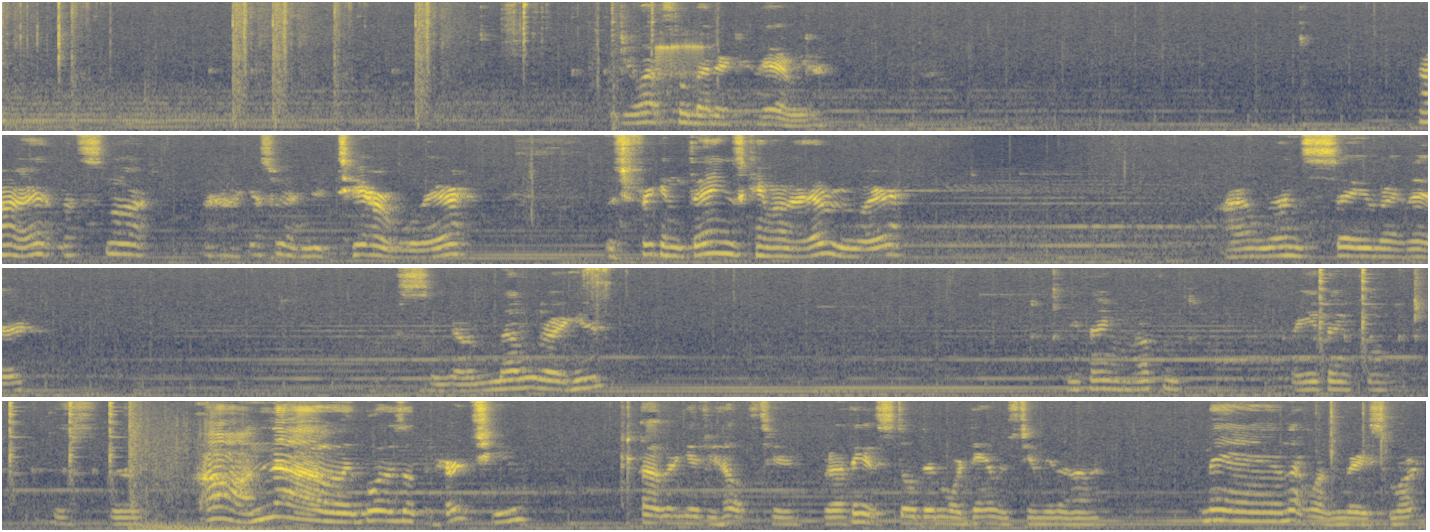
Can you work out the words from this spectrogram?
You know what? Feel better. There we go. Alright, that's not. I guess we didn't do terrible there. Those freaking things came out of everywhere. Ahead and save right there. So we got a medal right here. Anything? Nothing? Anything from this? Oh no! It blows up and hurts you. Oh, but it gives you health too. But I think it still did more damage to me than I. Man, that wasn't very smart.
